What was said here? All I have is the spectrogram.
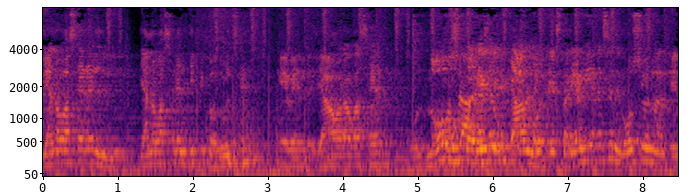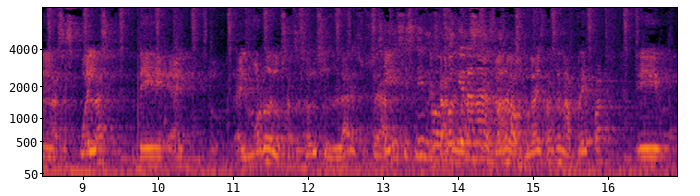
ya no va a ser el ya no va a ser el típico dulce que vende. Ya ahora va a ser un no, o sea, un cable. Estaría bien ese negocio en, en las escuelas de eh, el morro de los accesorios celulares. O sea, sí, sí, sí, no, tiene nada. Estás en la secundaria, estás en la prepa. Eh,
